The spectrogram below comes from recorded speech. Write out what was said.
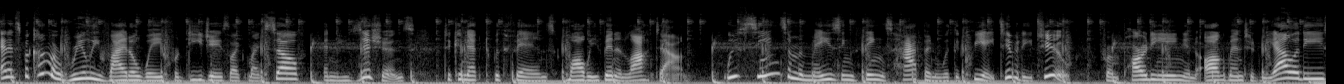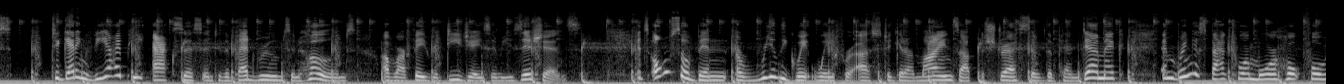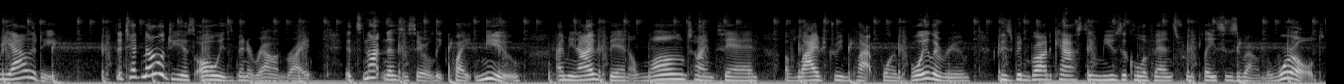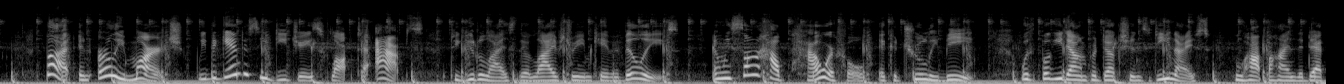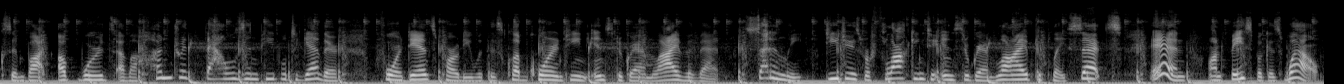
and it's become a really vital way for DJs like myself and musicians to connect with fans while we've been in lockdown. We've seen some amazing things happen with the creativity too, from partying and augmented realities to getting VIP access into the bedrooms and homes of our favorite DJs and musicians. It's also been a really great way for us to get our minds off the stress of the pandemic and bring us back to a more hopeful reality. The technology has always been around, right? It's not necessarily quite new. I mean, I've been a long-time fan of live stream platform Boiler Room, who's been broadcasting musical events from places around the world. But in early March, we began to see DJs flock to apps to utilize their live stream capabilities and we saw how powerful it could truly be. With Boogie Down Productions' D Nice, who hopped behind the decks and brought upwards of 100,000 people together for a dance party with his Club Quarantine Instagram Live event. Suddenly, DJs were flocking to Instagram Live to play sets and on Facebook as well.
